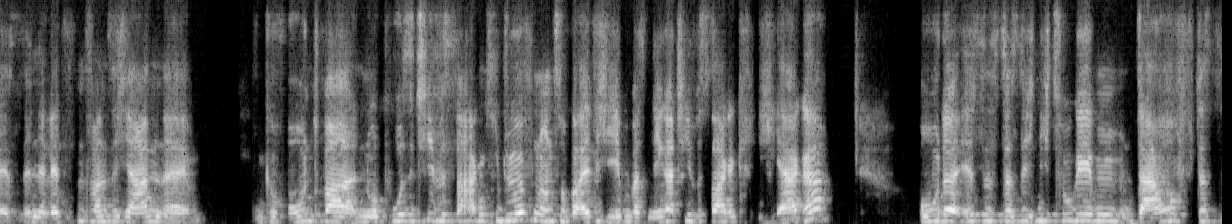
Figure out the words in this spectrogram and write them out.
es in den letzten 20 Jahren äh, gewohnt war, nur Positives sagen zu dürfen und sobald ich eben was Negatives sage, kriege ich Ärger? Oder ist es, dass ich nicht zugeben darf, dass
